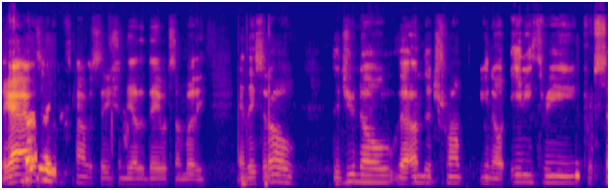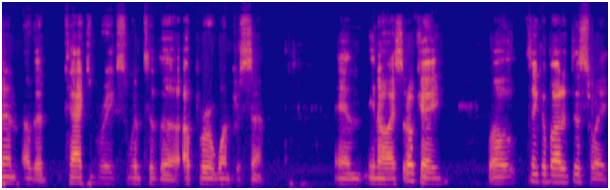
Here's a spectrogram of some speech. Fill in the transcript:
Like I, I was having this conversation the other day with somebody, and they said, "Oh, did you know that under Trump, you know, eighty three percent of the tax breaks went to the upper one percent?" And you know, I said, "Okay, well, think about it this way."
